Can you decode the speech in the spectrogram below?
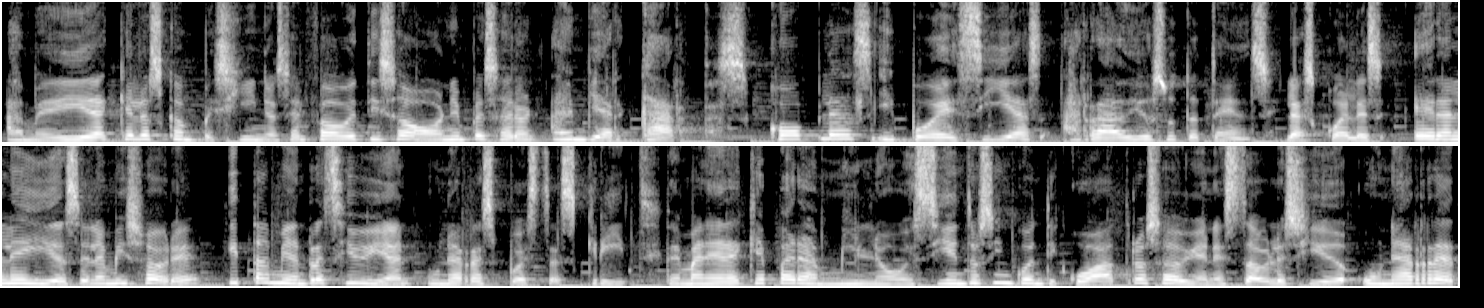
A medida que los campesinos se alfabetizaban, empezaron a enviar cartas, coplas y poesías a Radio Sutatense, las cuales eran leídas en la emisora y también recibían una respuesta escrita. De manera que para 1954 se habían establecido una red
